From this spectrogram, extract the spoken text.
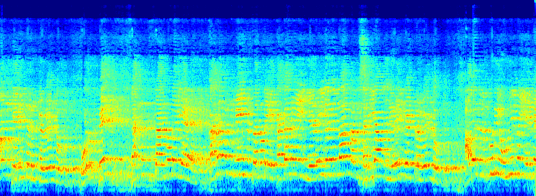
ஆண் தெரிந்திருக்க வேண்டும். ஒரு பெண் தன் தன்னுடைய கணவன் மீது தன்னுடைய கடமையை எதைகளெல்லாம் நாம் சரியாக நிறைவேற்ற வேண்டும் அவர்களுக்குரிய உரிமை என்ன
